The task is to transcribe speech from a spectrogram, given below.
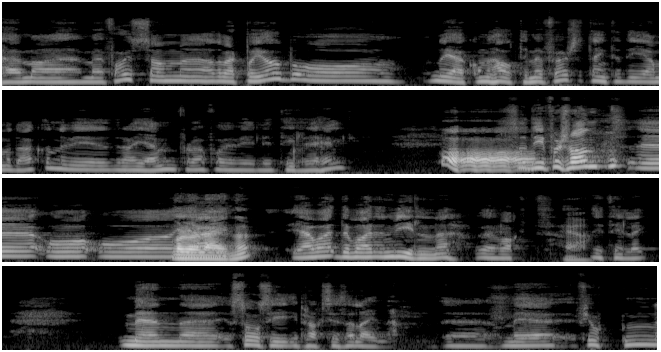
haug med, med, folk som eh, hadde vært på jobb. Og når jeg kom en halvtime før, så tenkte de ja, men da kan vi dra hjem, for da får vi litt tidligere helg. Oh. Så de forsvant. Og, og var du aleine? Det var en hvilende vakt ja. i tillegg. Men så å si i praksis aleine. Med 14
